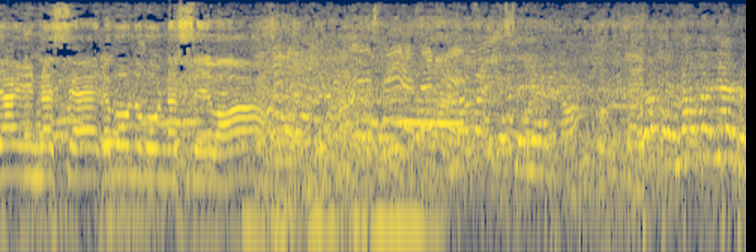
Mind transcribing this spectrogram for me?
ရရင်20တပုံတပုံ20ပါဒါကနောက်မရတဲ့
